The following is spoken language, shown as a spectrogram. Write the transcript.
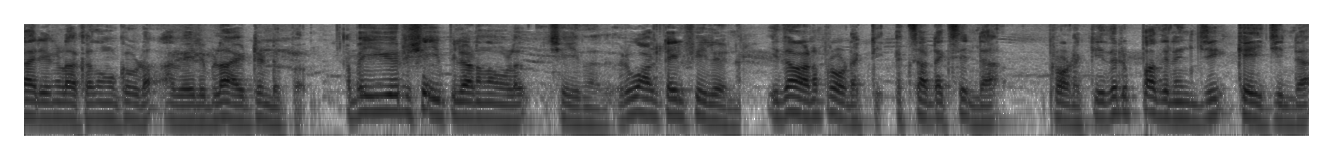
കാര്യങ്ങളൊക്കെ നമുക്കിവിടെ അവൈലബിൾ ആയിട്ടുണ്ട് ഇപ്പം. അപ്പോൾ ഈ ഒരു ഷേപ്പിലാണ് നമ്മൾ ചെയ്യുന്നത്. ഒരു വാൾട്ടൈൽ ഫീൽ തന്നെ. ഇതാണ് പ്രോഡക്റ്റ് എക്സാടെക്സിന്റെ പ്രോഡക്റ്റ് ഇതൊരു പതിനഞ്ച് കെ ജിന്റെ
